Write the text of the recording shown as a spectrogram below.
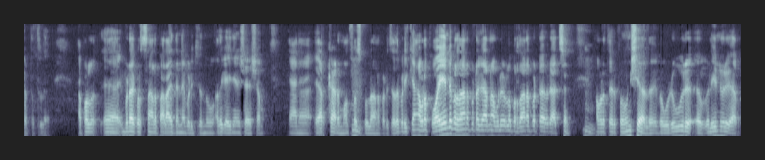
ഘട്ടത്തിൽ അപ്പോൾ ഇവിടെ കുറച്ച് നാൾ പാലായി തന്നെ പഠിച്ചിരുന്നു. അത് കഴിഞ്ഞതിന് ശേഷം ഞാൻ ഏർക്കാട് മോൺഫ സ്കൂളിലാണ് പഠിച്ചത്. അത് പഠിക്കാൻ അവിടെ പോയതിന്റെ പ്രധാനപ്പെട്ട കാരണം അവിടെയുള്ള പ്രധാനപ്പെട്ട ഒരു അച്ഛൻ അവിടുത്തെ ഒരു പ്രൊവിൻഷ്യൽ ഇപ്പോൾ ഒഴൂര് വെളിയന്നൂരുകാരൻ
